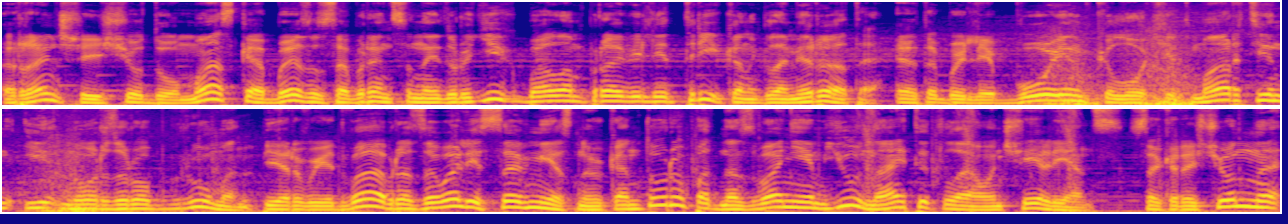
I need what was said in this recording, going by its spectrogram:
Раньше, еще до Маска, Безоса, Брэнсона и других балом правили три конгломерата. Это были Boeing, Lockheed Martin и Northrop Grumman. Первые два образовали совместную контору под названием United Launch Alliance, сокращенно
